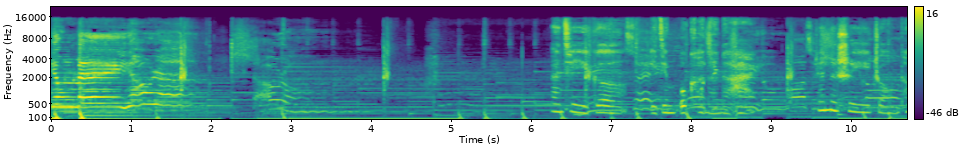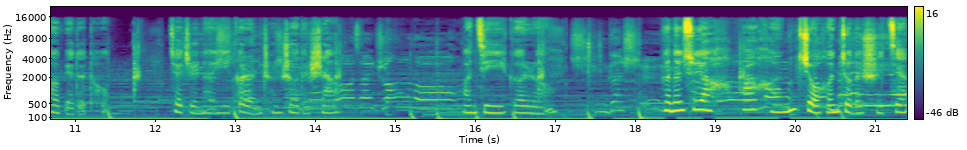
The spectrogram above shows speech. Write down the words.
有没有人笑容？放弃一个已经不可能的爱，真的是一种特别的痛，却只能一个人承受的伤。忘记一个人，可能需要花很久很久的时间，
